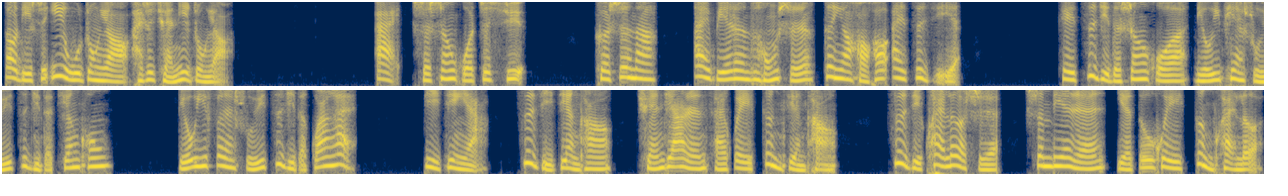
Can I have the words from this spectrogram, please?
到底是义务重要还是权利重要？爱是生活之需，可是呢，爱别人的同时，更要好好爱自己，给自己的生活留一片属于自己的天空，留一份属于自己的关爱。毕竟呀，自己健康，全家人才会更健康；自己快乐时，身边人也都会更快乐。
